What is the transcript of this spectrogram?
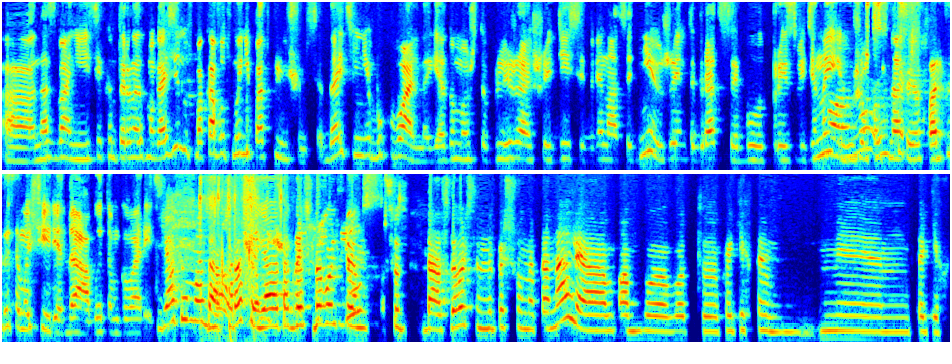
а, название этих интернет-магазинов, пока вот мы не подключимся. Дайте мне буквально, я думаю, что в ближайшие 10-12 дней уже интеграции будут произведены, а, и уже ну, можно в открытом эфире, да, об этом говорить. Я думаю, да, Но, хорошо, я тогда с удовольствием, с, да, с удовольствием напишу на канале об, об вот каких-то таких,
